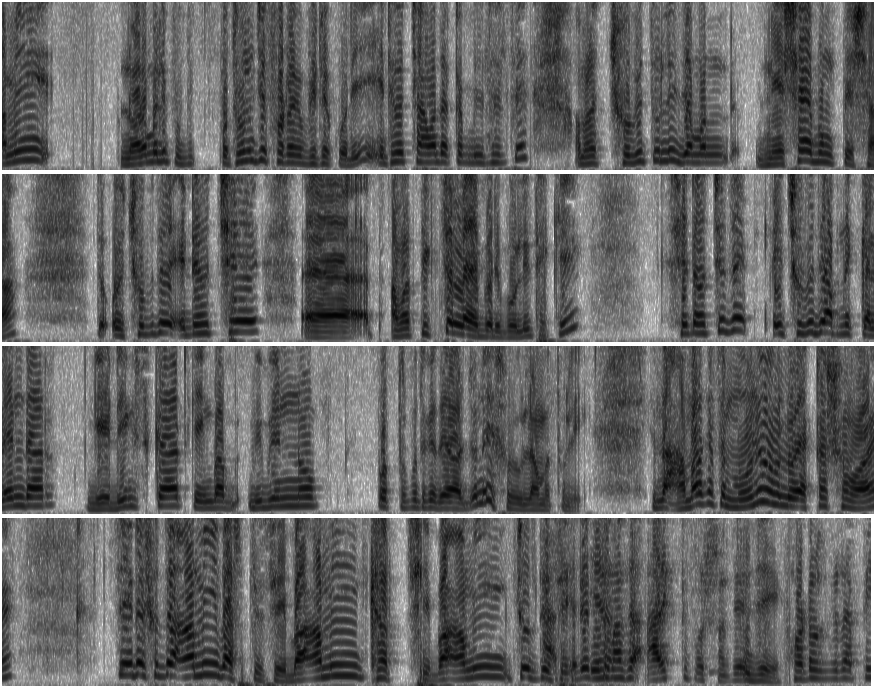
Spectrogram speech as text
আমি নর্মালি প্রথম যে ফটোগ্রাফিটা করি, এটা হচ্ছে আমাদের একটা বিজনেস হচ্ছে আমরা ছবি তুলি যেমন নেশা এবং পেশা। তো ওই ছবিতে এটা হচ্ছে আমার পিকচার লাইব্রেরি বলি থেকে। সেটা হচ্ছে যে এই ছবি দিয়ে আপনি ক্যালেন্ডার গ্রেডিংস কার্ড কিংবা বিভিন্ন পত্রপত্রিকা দেওয়ার জন্য এই ছবিগুলো আমরা তুলি। কিন্তু আমার কাছে মনে হলো একটা সময় যে এটা শুধু আমি বাঁচতেছি বা আমি খাচ্ছি বা আমি চলতেছি আচ্ছা, এর মাঝে আরেকটি প্রশ্ন যে ফটোগ্রাফি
